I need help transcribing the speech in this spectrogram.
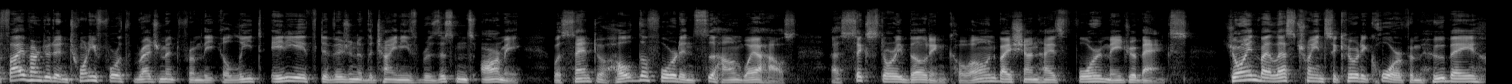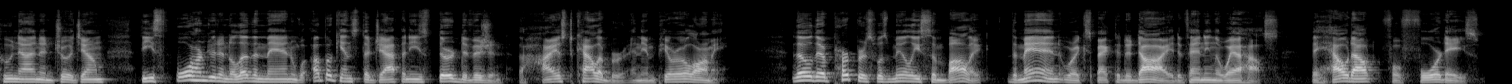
The 524th Regiment from the elite 88th Division of the Chinese Resistance Army was sent to hold the fort in Sihang Warehouse, a six story building co owned by Shanghai's four major banks. Joined by less trained security corps from Hubei, Hunan, and Zhejiang, these 411 men were up against the Japanese 3rd Division, the highest caliber in the Imperial Army. Though their purpose was merely symbolic, the men were expected to die defending the warehouse. They held out for four days.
